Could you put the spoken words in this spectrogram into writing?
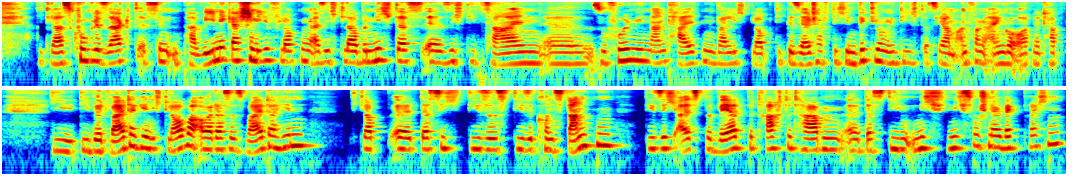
die Glaskugel sagt, es sind ein paar weniger Schneeflocken. Also ich glaube nicht, dass äh, sich die Zahlen äh, so fulminant halten, weil ich glaube, die gesellschaftliche Entwicklung, in die ich das ja am Anfang eingeordnet habe, die, die wird weitergehen. Ich glaube aber, dass es weiterhin, ich glaube, äh, dass sich dieses, diese Konstanten, die sich als bewährt betrachtet haben, äh, dass die nicht, nicht so schnell wegbrechen.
